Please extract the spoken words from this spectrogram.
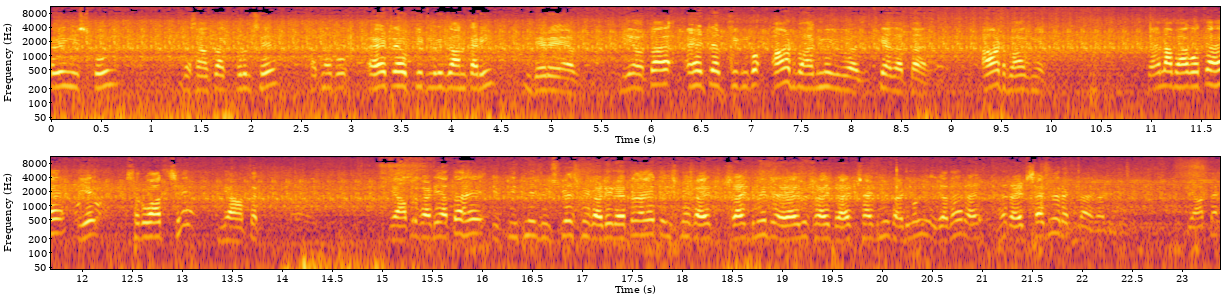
ड्राइविंग स्कूल दशाबागपुर से अपने को एयर ट्रैफ़िक की जानकारी दे रहे हैं अब। ये होता है एयर ट्रैफ़िक को आठ भाग में विभाजित किया जाता है। आठ भाग में। पहला भाग होता है ये शुरुआत से यहाँ तक। यहाँ पर गाड़ी आता है, इतनी जो स्पेस में गाड़ी रहता है तो इसमें राइट साइड में राइट साइड राइट साइड में गाड़ी को ज़्यादा राइट राइट साइड में रखना है गाड़ी को। यहाँ तक।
